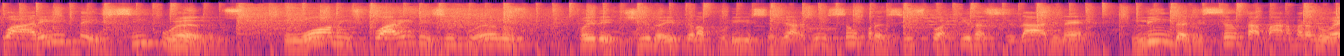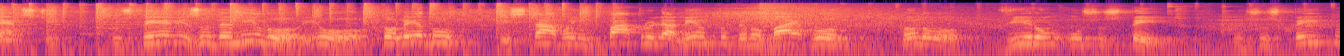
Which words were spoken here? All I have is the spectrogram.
45 anos, um homem de 45 anos foi detido aí pela polícia, Jardim São Francisco, aqui na cidade, né? Linda de Santa Bárbara do Oeste. Os PMs, o Danilo e o Toledo, estavam em patrulhamento pelo bairro quando viram um suspeito. Um suspeito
